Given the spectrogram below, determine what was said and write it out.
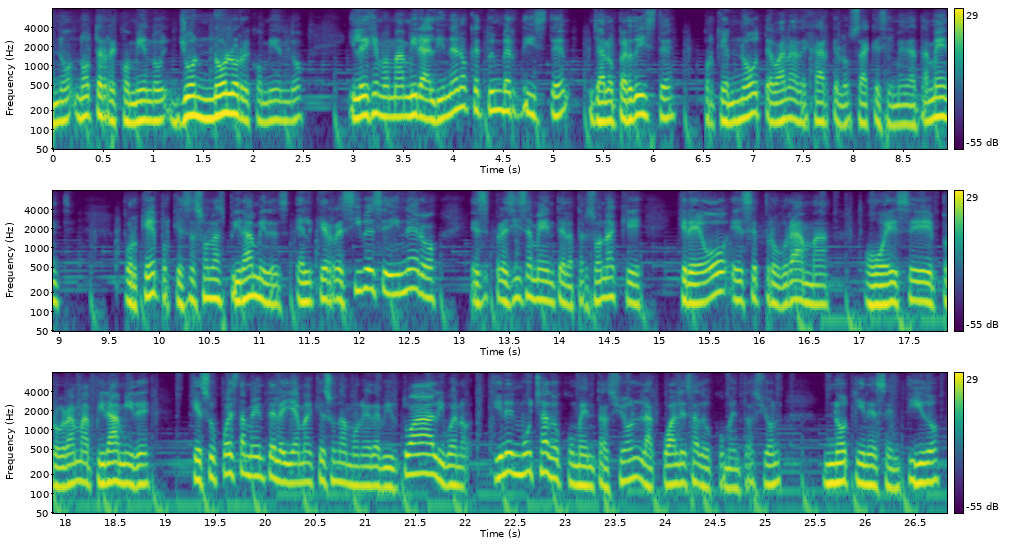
no te recomiendo. Yo no lo recomiendo. Y le dije, mamá, mira, el dinero que tú invertiste, ya lo perdiste, porque no te van a dejar que lo saques inmediatamente. ¿Por qué? Porque esas son las pirámides. El que recibe ese dinero es precisamente la persona que creó ese programa o ese programa pirámide que supuestamente le llaman que es una moneda virtual y bueno, tienen mucha documentación, la cual esa documentación no tiene sentido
